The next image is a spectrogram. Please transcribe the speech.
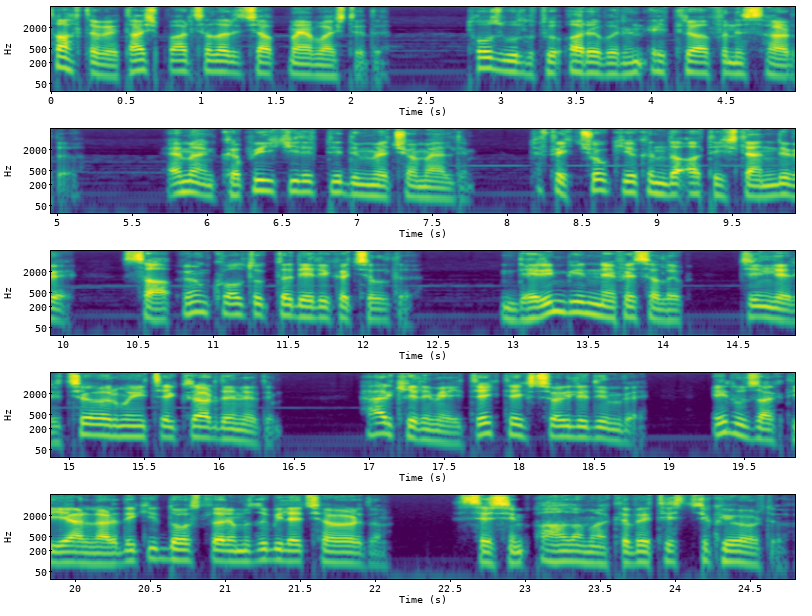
tahta ve taş parçaları çarpmaya başladı. Toz bulutu arabanın etrafını sardı. Hemen kapıyı kilitledim ve çömeldim. Tüfek çok yakında ateşlendi ve sağ ön koltukta delik açıldı. Derin bir nefes alıp cinleri çağırmayı tekrar denedim. Her kelimeyi tek tek söyledim ve en uzak diyarlardaki dostlarımızı bile çağırdım. Sesim ağlamaklı ve tiz çıkıyordu.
